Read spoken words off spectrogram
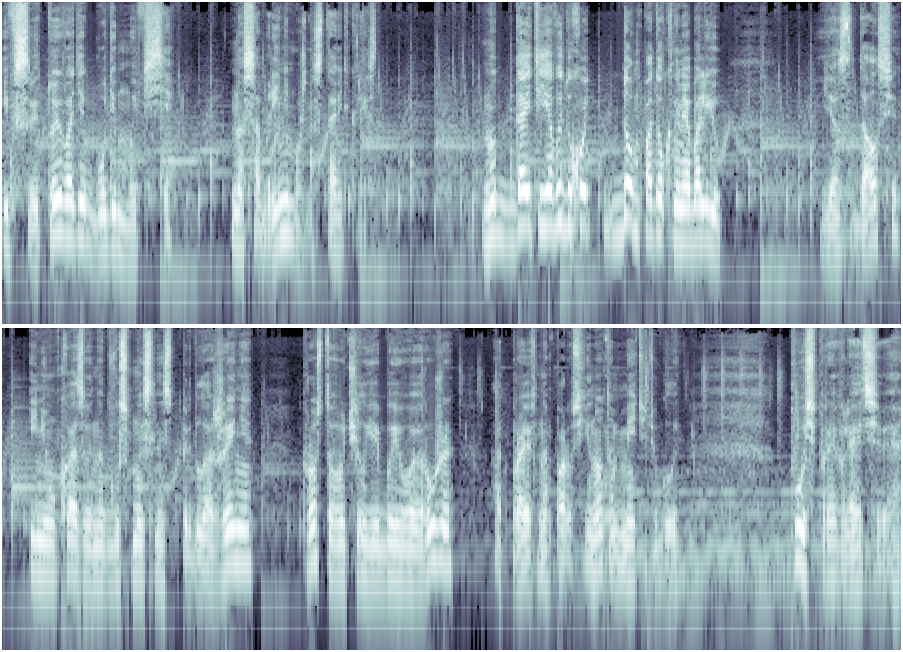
и в святой воде будем мы все. На Сабрине можно ставить крест. «Ну дайте я выйду, хоть дом под окнами оболью!» Я сдался и, не указывая на двусмысленность предложения, просто вручил ей боевое оружие – отправив на пару с енотом метить углы. Пусть проявляет себя.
